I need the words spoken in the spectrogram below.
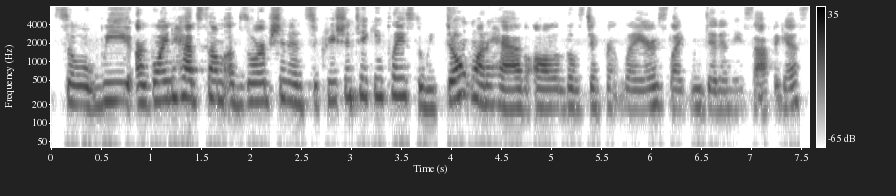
So we are going to have some absorption and secretion taking place. So we don't want to have all of those different layers like we did in the esophagus.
